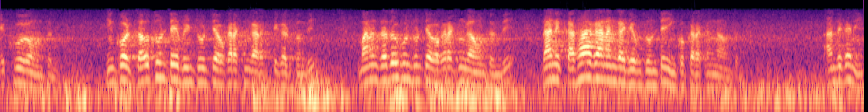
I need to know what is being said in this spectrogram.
ఎక్కువగా ఉంటుంది. ఇంకోటి చదువుతుంటే వింటుంటే ఒక రకంగా రక్తి కడుతుంది. మనం చదువుకుంటుంటే ఒక రకంగా ఉంటుంది. దాన్ని కథాగానంగా చెబుతుంటే ఇంకొక రకంగా ఉంటుంది. అందుకని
